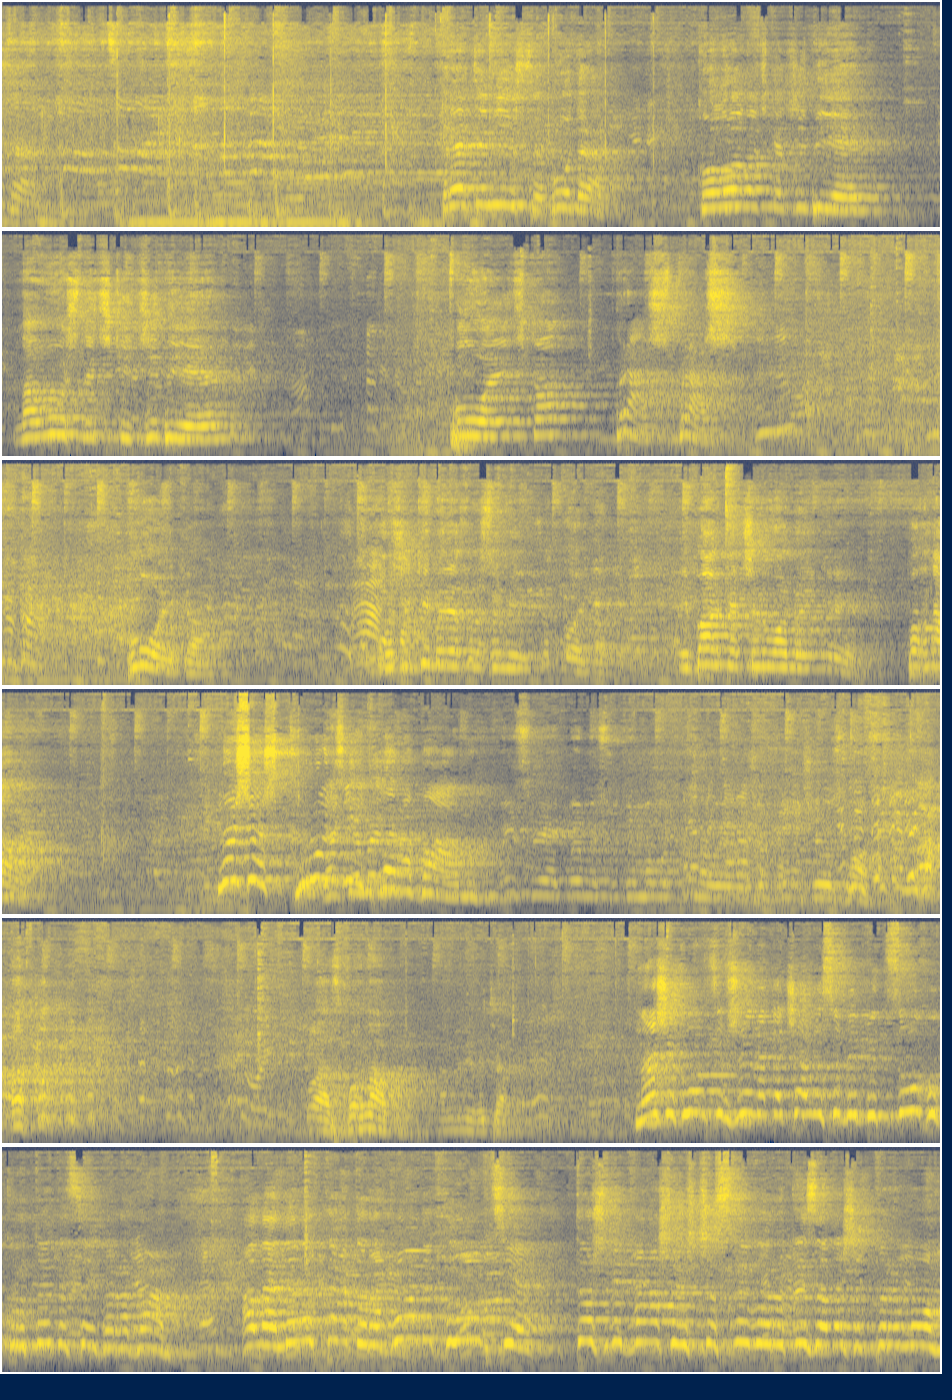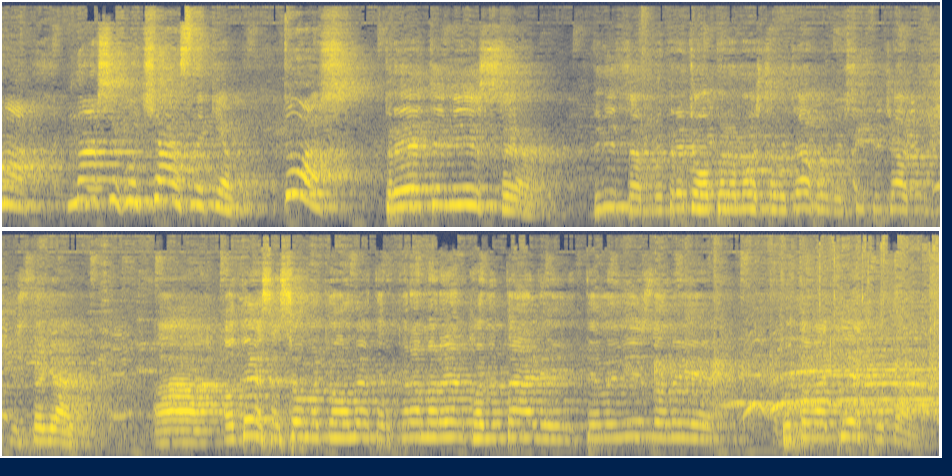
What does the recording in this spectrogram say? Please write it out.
місце. Третє місце буде колоночка JBL, навушнички JBL, плоєчка, Браш, браш. плойка. Мужики мене зрозуміють, це плойка. І банка червоної ікри. Погнали! Ну що ж, крутіть барабан. Мислі, якби ми сюди молоко налили, вже вийшло масло. Клас, погнали. Андрій, витягуй. Наші хлопці вже накачали собі підсуху крутити цей барабан. Але не легка то робота, хлопці. Тож від вашої щасливої руки залежить перемога наших учасників. Тож, Третє місце. Дивіться, ми третього переможця витягуємо, всі печатки стоять. А, Одеса, 7 кілометр, Крамаренко Віталій, телевізори, бутова техніка.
